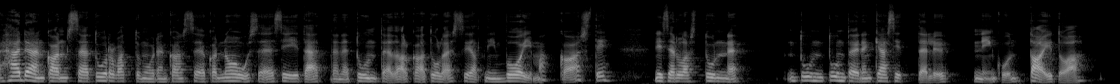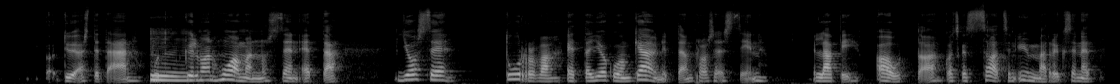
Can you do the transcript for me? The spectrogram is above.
hädän kanssa ja turvattomuuden kanssa, joka nousee siitä, että ne tunteet alkaa tulla sieltä niin voimakkaasti. Niin sellaista tunne, tun, tunteiden käsittely niin kuin taitoa työstetään. Mutta mm. kyllä mä oon huomannut sen, että jos se turva, että joku on käynyt tämän prosessin läpi, auttaa, koska sä saat sen ymmärryksen, että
